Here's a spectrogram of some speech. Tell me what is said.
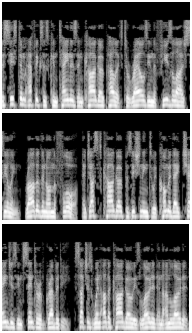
The system affixes containers and cargo pallets to rails in the fuselage ceiling, rather than on the floor, adjusts cargo positioning to accommodate changes in center of gravity, such as when other cargo is loaded and unloaded,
